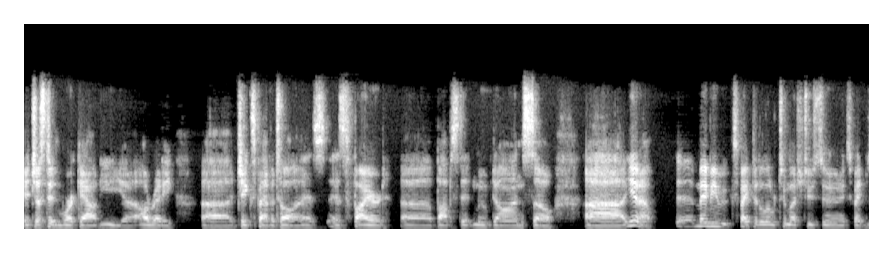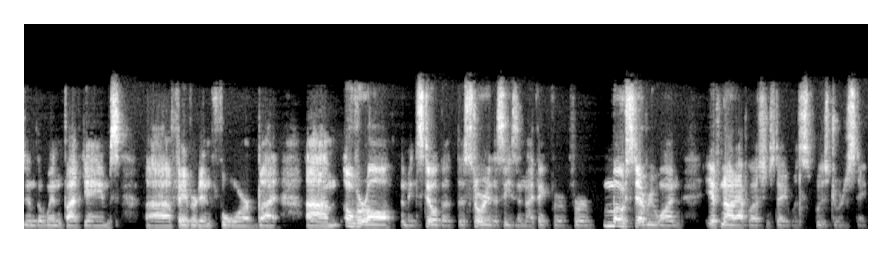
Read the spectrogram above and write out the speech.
it just didn't work out. He uh, already uh, Jake Spavital has has fired uh, Bob Stitt, moved on, so uh, you know uh, maybe we expected a little too much too soon. Expected them to win five games, uh, favored in four. But um, overall, I mean, still the, the story of the season, I think for for most everyone, if not Appalachian State, was was Georgia State.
